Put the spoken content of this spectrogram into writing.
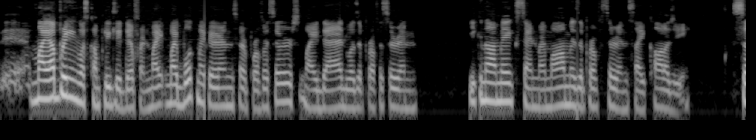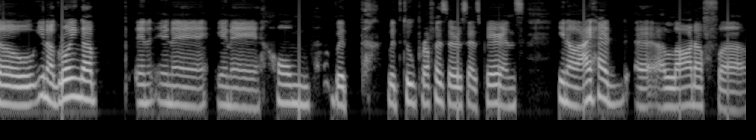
Uh, my upbringing was completely different. My my both my parents are professors. My dad was a professor in economics, and my mom is a professor in psychology. So you know, growing up in in a in a home with with two professors as parents, you know, I had a, a lot of uh,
